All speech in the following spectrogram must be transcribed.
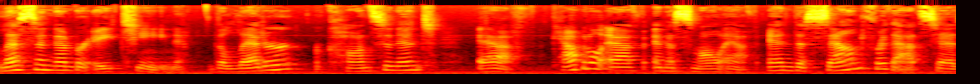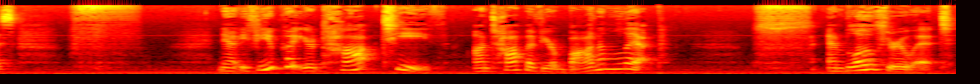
Lesson number 18 the letter or consonant F, capital F and a small f. And the sound for that says f. Now, if you put your top teeth on top of your bottom lip and blow through it,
